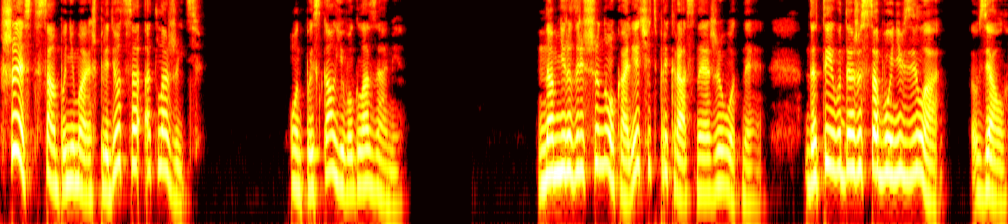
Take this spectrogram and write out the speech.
Шест, сам понимаешь, придется отложить. Он поискал его глазами. Нам не разрешено калечить прекрасное животное. Да ты его даже с собой не взяла. Взял.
